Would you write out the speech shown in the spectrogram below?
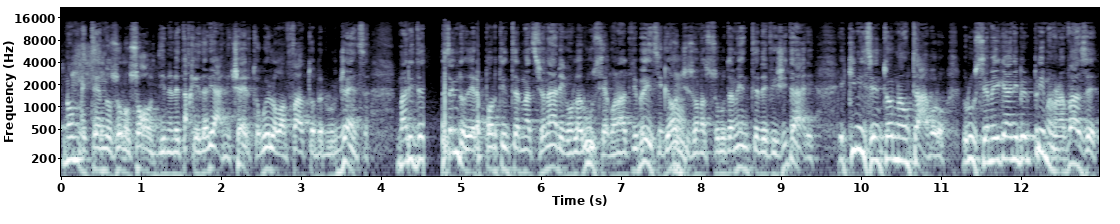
Non mettendo solo soldi nelle tasche italiane, certo quello va fatto fatto per l'urgenza, ma ritenendo dei rapporti internazionali con la Russia, con altri paesi che oggi mm. sono assolutamente deficitari. E chi mi sente intorno a un tavolo, russi e americani per primo, in una fase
